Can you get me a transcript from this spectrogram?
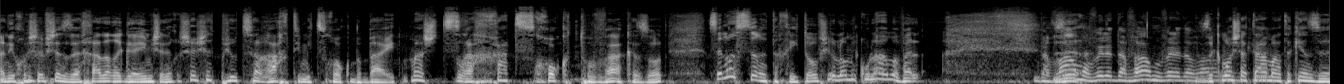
אני חושב שזה אחד הרגעים שאני חושב שפשוט צרחתי מצחוק בבית. ממש צרחת צחוק טובה כזאת. זה לא הסרט הכי טוב שלו מכולם, אבל דבר זה- מוביל לדבר, מוביל לדבר. זה כמו שאתה כן. אמרת, כן, זה,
